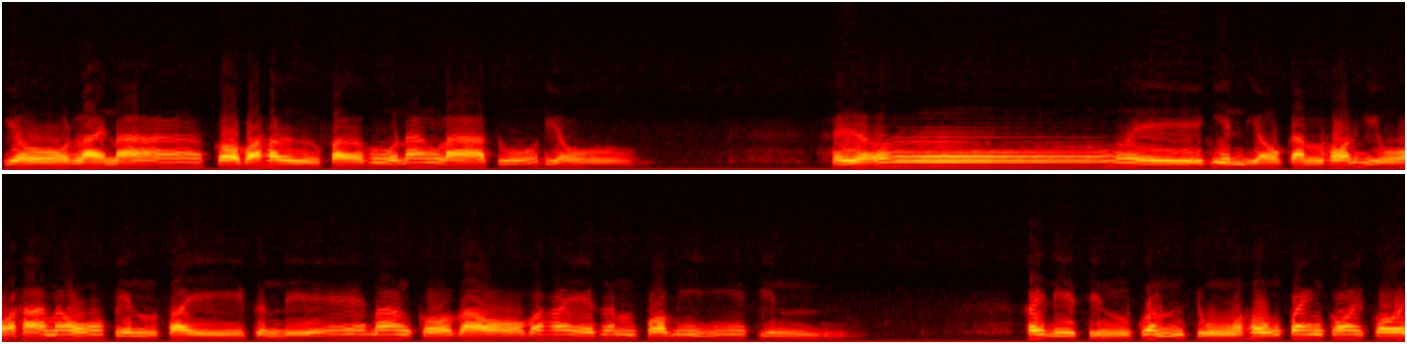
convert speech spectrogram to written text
kiều lại ná, có bá hờ phở hù là chú điệu hiểu หินเอี่ยวกันหอนหิวหาเนาเป็นใส่กันเด้นั่งก็เราบ่ให้ขึ้นพอมีกิน khai ni xin quân chủ hồng bánh coi coi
